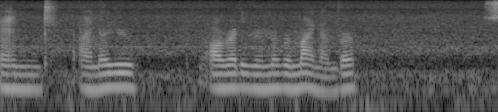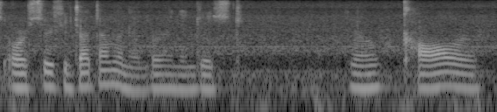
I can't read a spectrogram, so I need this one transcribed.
And I know you already remember my number. So, or so you could jot down my number and then just you know, call or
